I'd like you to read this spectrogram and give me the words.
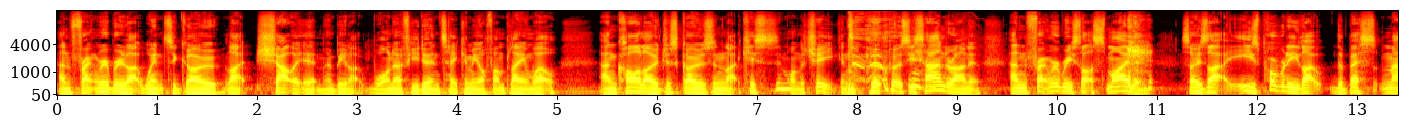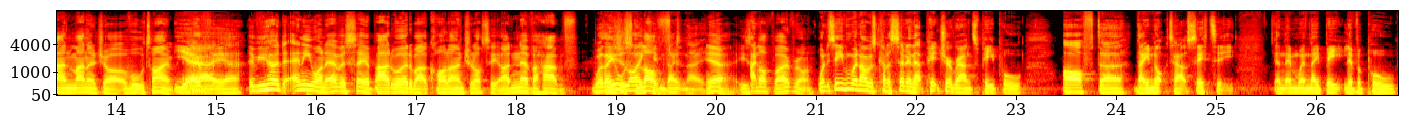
And Franck Ribery like went to go like shout at him and be like, "What on earth are you doing? Taking me off? I'm playing well." And Carlo just goes and like kisses him on the cheek and put, puts his hand around him, and Franck Ribery starts smiling. So he's like, he's probably like the best man manager of all time. Yeah, yeah. Have you heard anyone ever say a bad word about Carlo Ancelotti? I never have. Well, they He's all just like loved. him, don't they? Yeah, he's And- loved by everyone. Well, it's even when I was kind of sending that picture around to people after they knocked out City. And then when they beat Liverpool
